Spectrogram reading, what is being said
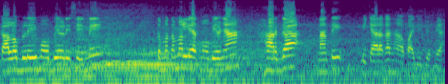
kalau beli mobil di sini teman-teman lihat mobilnya harga nanti bicarakan sama Pak Jujum ya.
